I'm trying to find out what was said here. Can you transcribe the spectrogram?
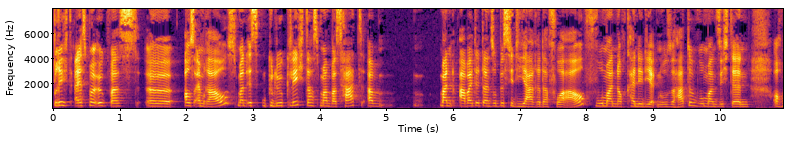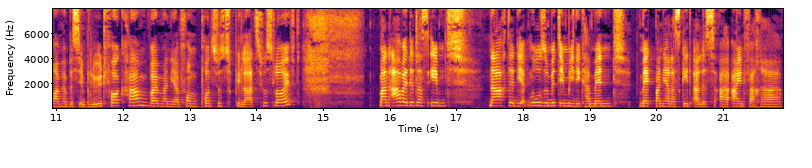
bricht erstmal irgendwas äh, aus einem raus. Man ist glücklich, dass man was hat. Aber man arbeitet dann so ein bisschen die Jahre davor auf, wo man noch keine Diagnose hatte, wo man sich dann auch manchmal ein bisschen blöd vorkam, weil man ja vom Pontius zu Pilatius läuft. Man arbeitet das eben nach der Diagnose mit dem Medikament, merkt man ja, das geht alles äh, einfacher.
